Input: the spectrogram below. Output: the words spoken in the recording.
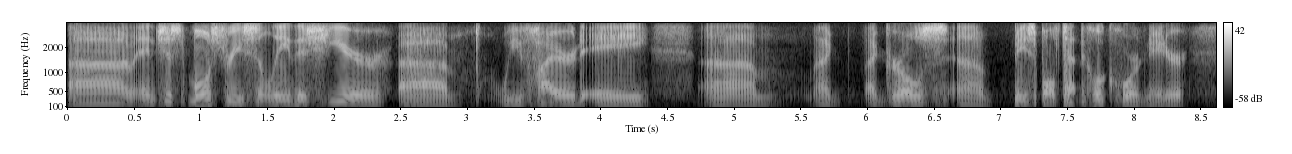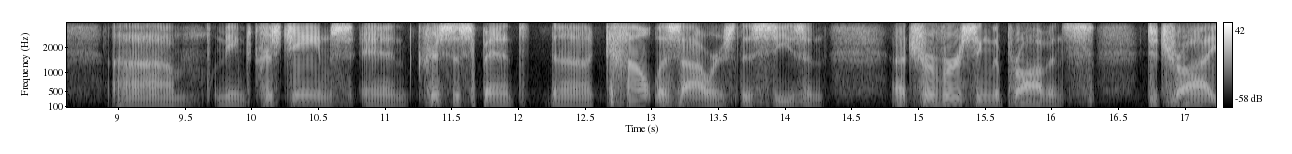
Uh, and just most recently this year, uh, we've hired a um, a, a girls uh, baseball technical coordinator um, named Chris James, and Chris has spent uh, countless hours this season uh, traversing the province to try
